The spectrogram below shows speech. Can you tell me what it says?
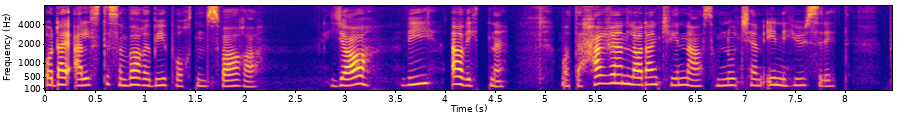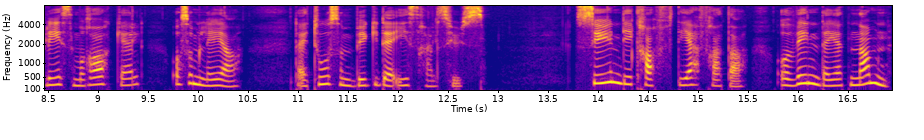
og de eldste som var i byporten, svarer, Ja, vi er vitne, måtte Herren la den kvinna som nå kjem inn i huset ditt, bli som Rakel og som Lea, de to som bygde Israels hus. Syn de kraft i Efrata, og vinn deg et navn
